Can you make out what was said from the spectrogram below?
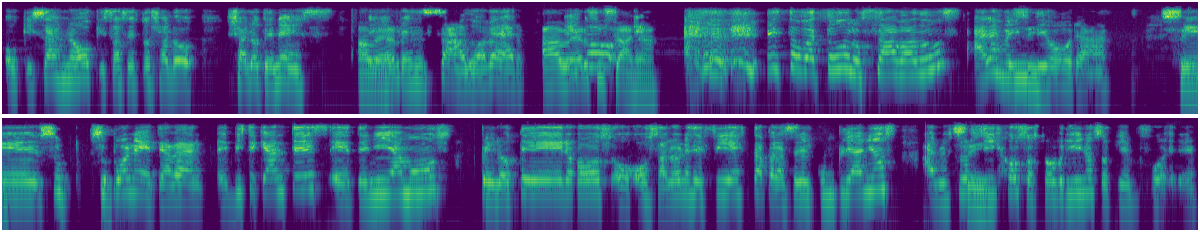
o quizás no, quizás esto ya lo, ya lo tenés a eh, ver. pensado. A ver. A ver, Susana. esto va todos los sábados a las 20 horas. Sí. Eh, suponete, a ver, eh, viste que antes teníamos peloteros o, salones de fiesta para hacer el cumpleaños a nuestros hijos o sobrinos o quien fuere.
